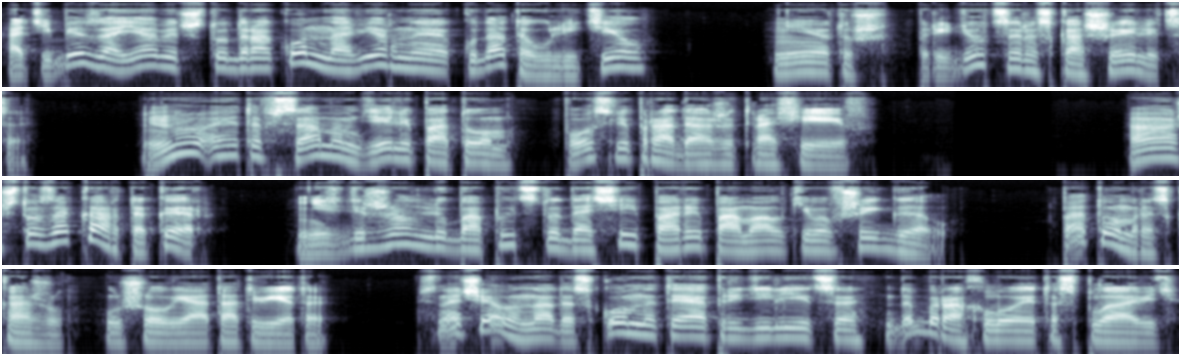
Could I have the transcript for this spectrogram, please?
а тебе заявят, что дракон, наверное, куда-то улетел, нет уж, придется раскошелиться. Но это в самом деле потом, после продажи трофеев. «А что за карта, Кэр?» Не сдержал любопытства до сей поры помалкивавший Гэл. «Потом расскажу», — ушел я от ответа. «Сначала надо с комнатой определиться, да барахло это сплавить».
